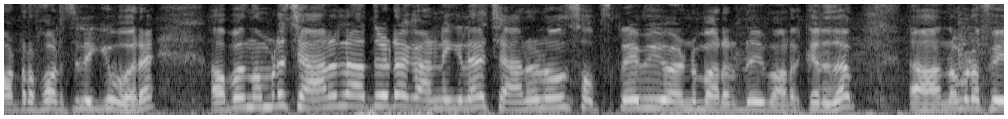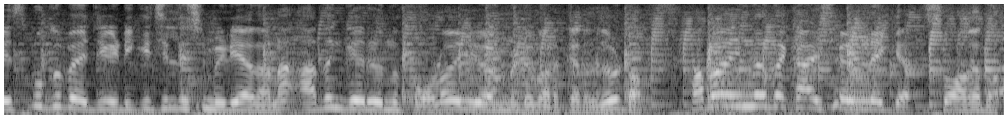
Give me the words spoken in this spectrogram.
വാട്ടർഫാൾസിലേക്ക് പോരെ. അപ്പോൾ നമ്മുടെ ചാനൽ ആദ്യമായിട്ട് കാണണമെങ്കിൽ ചാനലൊന്ന് സബ്സ്ക്രൈബ് ചെയ്യാൻ വേണ്ടി മറക്കരുത്. നമ്മുടെ Facebook page Idukki chillies media എന്നാണ്. അതും കയറി ഒന്ന് ഫോളോ ചെയ്യാൻ വേണ്ടി മറക്കരുത് കേട്ടോ. അപ്പോൾ ഇന്നത്തെ കാഴ്ചകളിലേക്ക് സ്വാഗതം.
